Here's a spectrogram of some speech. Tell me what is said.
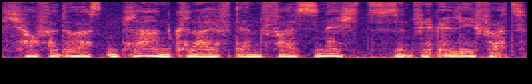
Ich hoffe, du hast einen Plan, Clive, denn falls nicht, sind wir geliefert.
